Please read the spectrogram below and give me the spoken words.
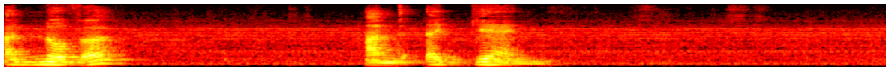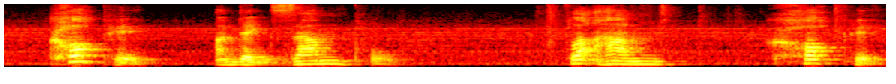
another and again. Copy and example. Flat hand, copy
